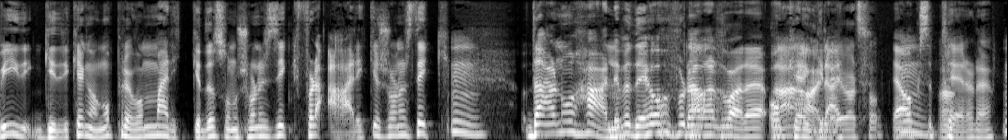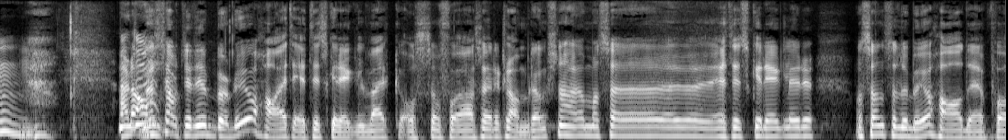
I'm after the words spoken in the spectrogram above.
vi gidder ikke engang å prøve å merke det som journalistikk, for det er ikke journalistikk. Det er noe herlig ved det òg, for det er bare, det er ok, ærlig greit. Jeg aksepterer det. Mm. Er det Men samtidig bør du jo ha et etisk regelverk også for altså Reklamebransjen har jo masse etiske regler og sånn, så du bør jo ha det på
